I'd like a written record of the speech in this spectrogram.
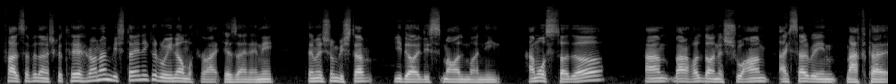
فلسفه دانشگاه تهران هم بیشتر اینه که روی اینا متمرکزن. یعنی تمشون بیشتر ایدالیسم آلمانی. هم استادا هم به حال دانشجو هم اکثر به این مقطع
